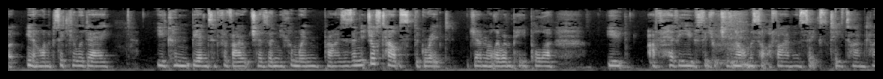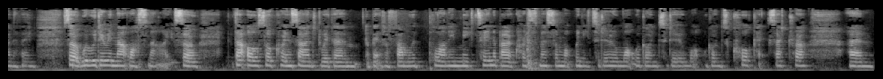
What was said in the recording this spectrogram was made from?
uh, you know, on a particular day, you can be entered for vouchers and you can win prizes. And it just helps the grid generally when people are, you have heavy usage, which is normally sort of five and six tea time kind of thing. So we were doing that last night. So that also coincided with um, a bit of a family planning meeting about Christmas and what we need to do and what we're going to do and what we're going to cook, etc. Um,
